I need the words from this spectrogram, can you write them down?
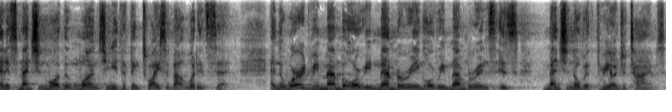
and it's mentioned more than once, you need to think twice about what it said. And the word remember or remembering or remembrance is mentioned over 300 times.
